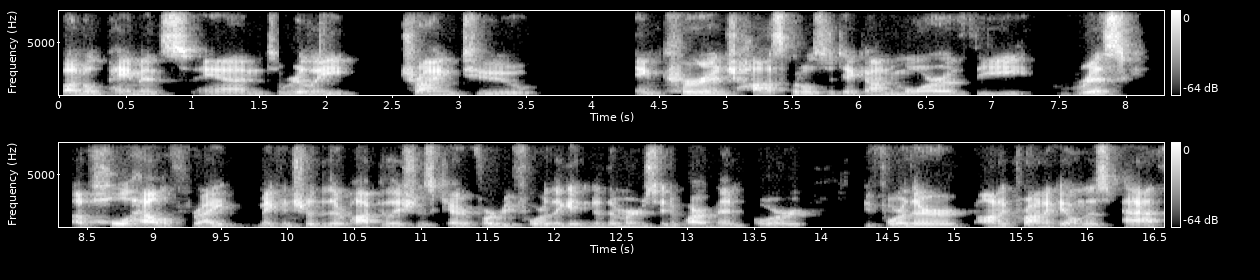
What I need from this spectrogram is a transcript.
bundled payments and really trying to encourage hospitals to take on more of the risk of whole health, right? Making sure that their population is cared for before they get into the emergency department or before they're on a chronic illness path.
